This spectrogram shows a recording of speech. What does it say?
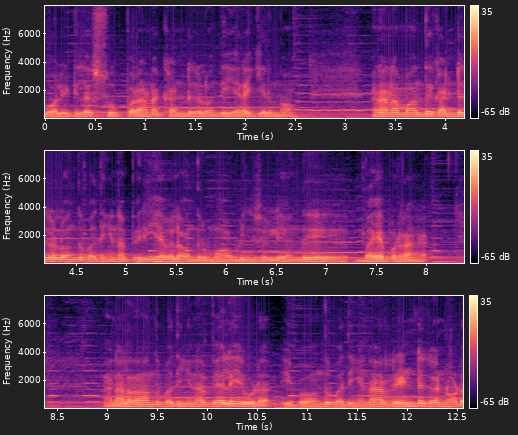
குவாலிட்டியில் சூப்பரான கண்டுகள் வந்து இறக்கியிருந்தோம். ஆனால் நம்ம வந்து கண்டுகள் வந்து பார்த்திங்கன்னா பெரிய விலை வந்துடுமோ அப்படின்னு சொல்லி வந்து பயப்படுறாங்க. அதனால தான் வந்து பார்த்திங்கன்னா விலையோட இப்போ வந்து பார்த்திங்கன்னா ரெண்டு கண்ணோட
